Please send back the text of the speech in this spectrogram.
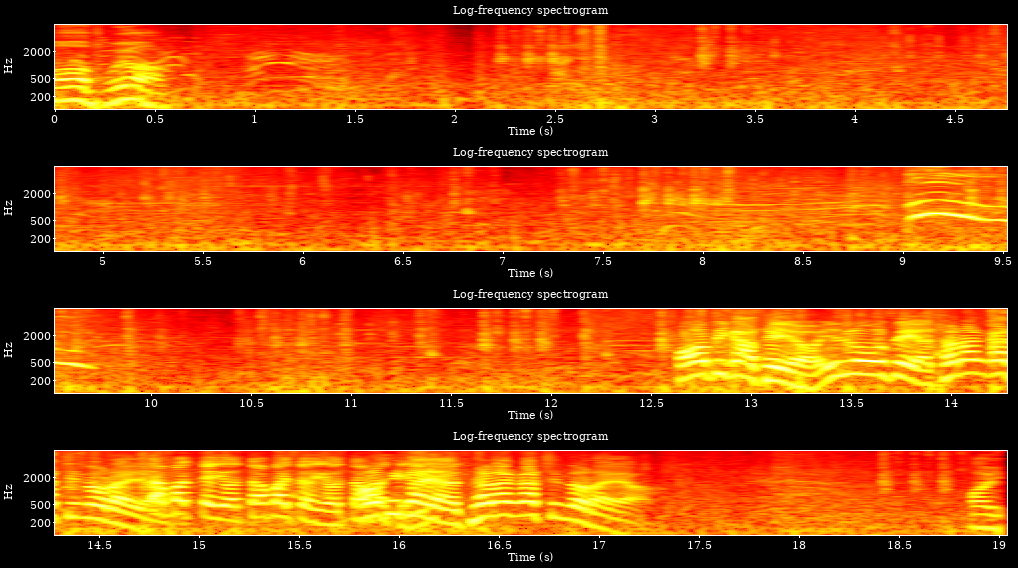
어 뭐야 어디 가세요? 일로 오세요. 저랑 같이 놀아요. 따봤대요 따봤대요 어디 따봤대요. 가요? 저랑 같이 놀아요. 아이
